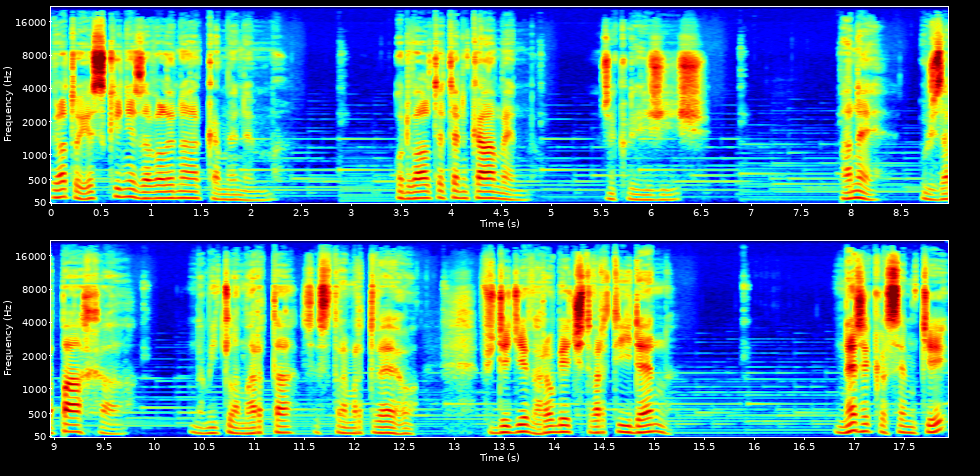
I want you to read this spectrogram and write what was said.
Byla to jeskyně zavalená kamenem. Odválte ten kámen, řekl Ježíš. Pane, už zapáchá, namítla Marta, sestra mrtvého. Vždyť je v hrobě čtvrtý den. Neřekl jsem ti,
